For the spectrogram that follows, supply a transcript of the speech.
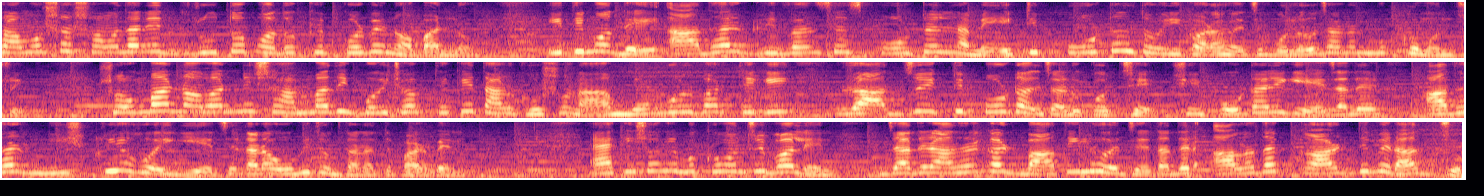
সমস্যার সমাধানে দ্রুত পদক্ষেপ করবে নবান্ন। ইতিমধ্যে আধার গ্রিভান্সেস পোর্টাল নামে একটি পোর্টাল তৈরি করা হয়েছে বলেও জানান মুখ্যমন্ত্রী। সোমবার নবান্নে সাংবাদিক বৈঠক থেকে তার ঘোষণা, মঙ্গলবার থেকেই রাজ্য একটি পোর্টাল চালু করছে। সেই পোর্টালে গিয়ে যাদের আধার নিষ্ক্রিয় হয়ে গিয়েছে তারা অভিযোগ জানাতে পারবেন। একই সঙ্গে মুখ্যমন্ত্রী বলেন, যাদের আধার কার্ড বাতিল হয়েছে, তাদের আলাদা কার্ড দেবে রাজ্য।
